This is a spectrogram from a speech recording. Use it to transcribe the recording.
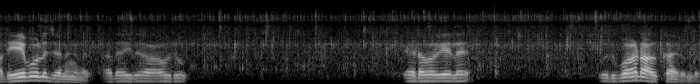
അതേപോലെ ജനങ്ങൾ അതായത് ആ ഒരു ഇടവകയിലെ ഒരുപാട് ആൾക്കാരുണ്ട്.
